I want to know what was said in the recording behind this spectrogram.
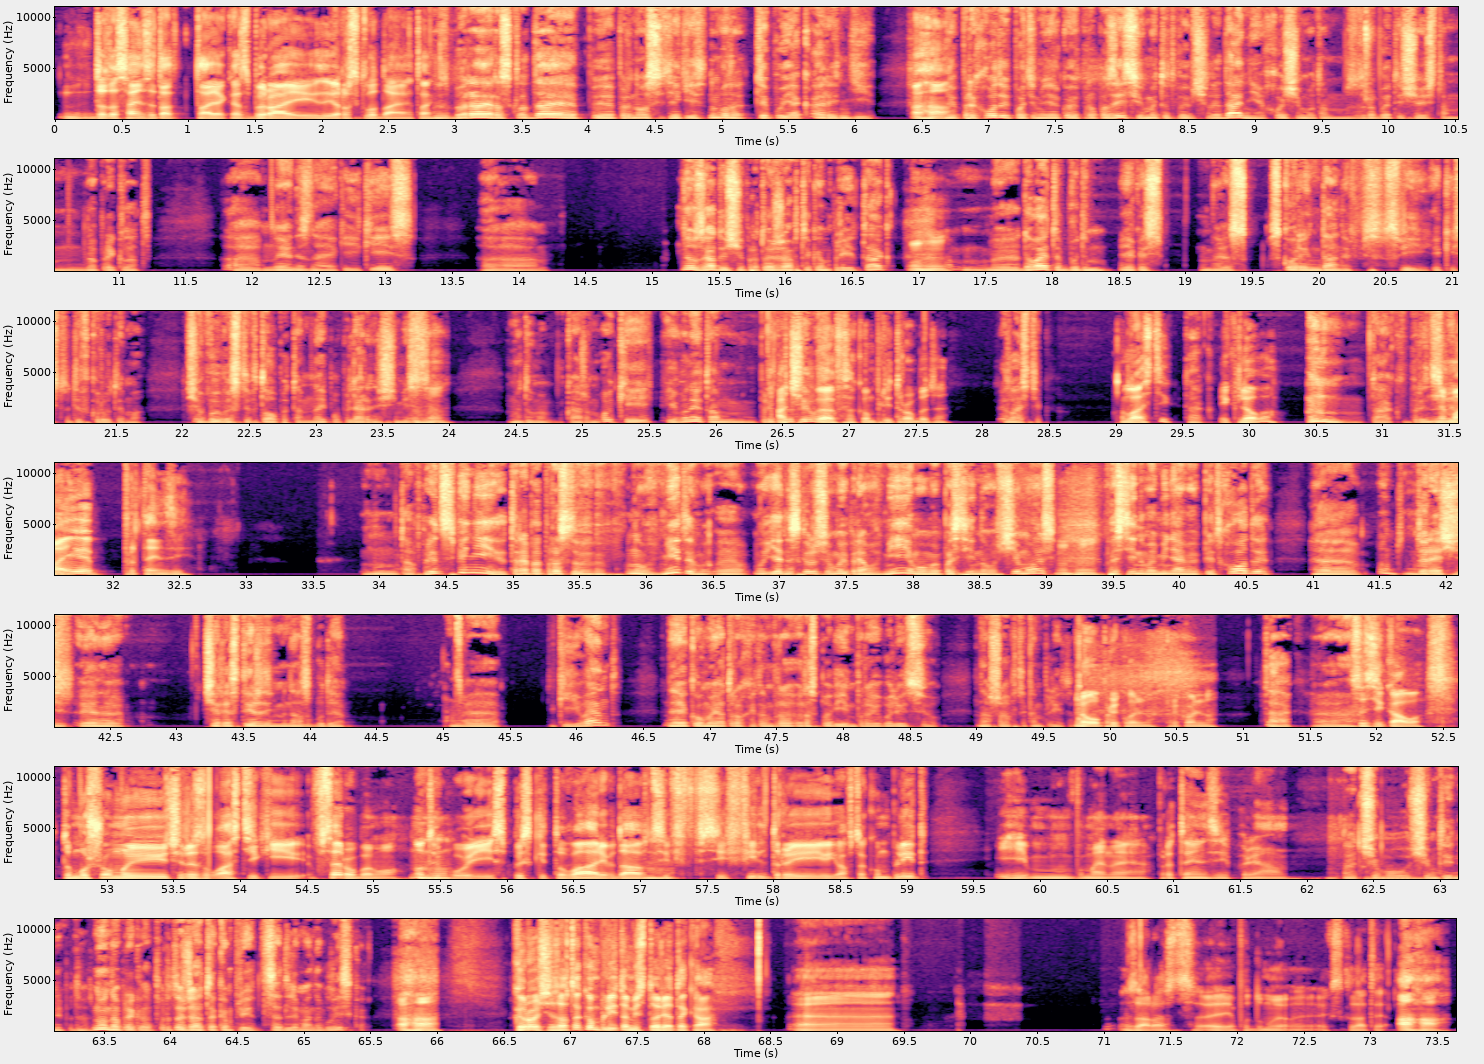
Data Science та, та, яка збирає і розкладає, так? Збирає, розкладає, приносить якісь, ну, вона, типу, як R&D. Ага. І приходить потім якоюсь пропозицією, ми тут вивчили дані, хочемо там зробити щось там, наприклад, ну я не знаю, який кейс. Ну, згадуючи про той же автокомпліт, так? uh Давайте будемо якось скорінг даних свій, якийсь туди вкрутимо, щоб вивести в топи там найпопулярніші місця. uh Ми думаємо, кажемо, окей, і вони там А чим ви автокомпліт робите? еластик. Ластик? Так. І кльово? так, в принципі. Немає претензій. Та, в принципі, ні. Треба просто ну, вміти. Е, Ну, я не скажу, що ми прямо вміємо, ми постійно вчимось, Угу. постійно ми міняємо підходи. Е, ну, До речі, е, через тиждень у нас буде е, такий івент, на якому я трохи там розповім про еволюцію нашого автокомпліту. О, прикольно, прикольно. Так. е, Це цікаво. Тому що ми через еластики все робимо. Ну, Мгм. типу, і списки товарів, да, ці Мгм. всі фільтри, і автокомпліт. І в мене претензії прям. А чому чим ти не подобається? Ну, наприклад, про той же автокомпліт, це для мене близько. Ага. Коротше, з автокомплітом історія така. Е... Зараз е, я подумаю, як сказати. Ага.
